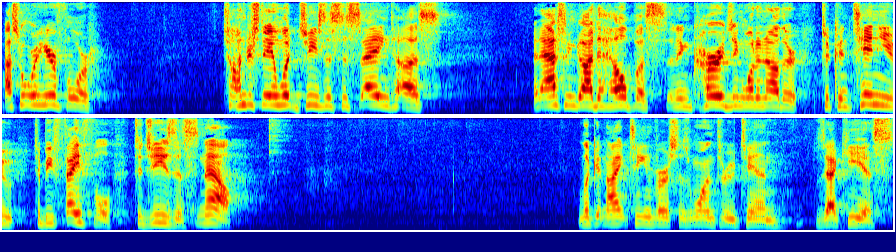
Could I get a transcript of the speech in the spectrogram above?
That's what we're here for. To understand what Jesus is saying to us and asking God to help us and encouraging one another to continue to be faithful to Jesus. Now, look at 19 verses 1 through 10. Zacchaeus.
